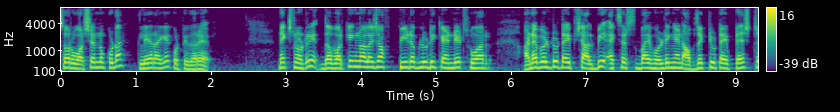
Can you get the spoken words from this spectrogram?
ಸೊ ಅವ್ರ ವರ್ಷನ್ನು ಕೂಡ ಕ್ಲಿಯರಾಗೇ ಕೊಟ್ಟಿದ್ದಾರೆ. ನೆಕ್ಸ್ಟ್ ನೋಡ್ರಿ the working knowledge of P W D candidates who are unable to type shall be ಎಕ್ಸೆಸ್ by holding and objective type test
